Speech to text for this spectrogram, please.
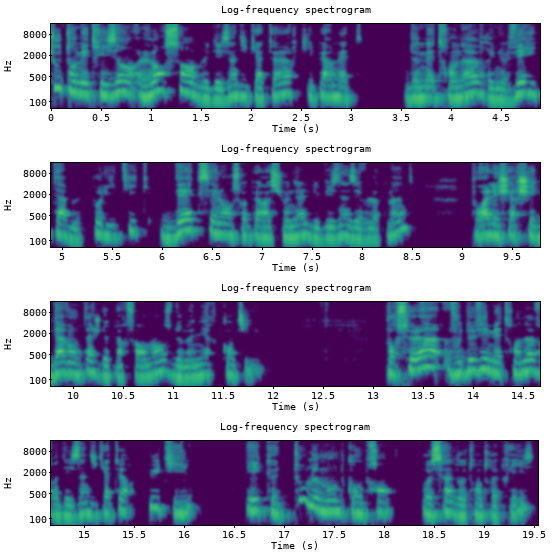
tout en maîtrisant l'ensemble des indicateurs qui permettent de mettre en œuvre une véritable politique d'excellence opérationnelle du business development pour aller chercher davantage de performances de manière continue. Pour cela, vous devez mettre en œuvre des indicateurs utiles et que tout le monde comprend au sein de votre entreprise,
